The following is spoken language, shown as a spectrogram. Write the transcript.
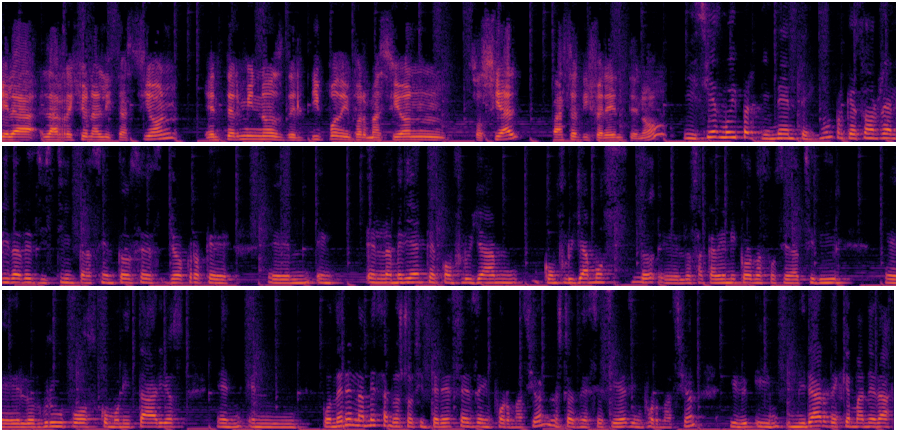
que la, regionalización en términos del tipo de información social va a ser diferente, ¿no? Y sí es muy pertinente, ¿no? porque son realidades distintas. Entonces yo creo que en, la medida en que confluyan, confluyamos eh, los académicos, la sociedad civil, eh, los grupos comunitarios, en, poner en la mesa nuestros intereses de información, nuestras necesidades de información y, mirar de qué manera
